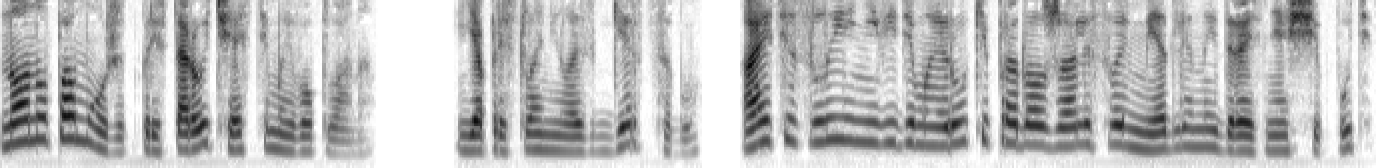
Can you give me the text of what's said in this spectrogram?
но оно поможет при второй части моего плана. Я прислонилась к герцогу, а эти злые невидимые руки продолжали свой медленный дразнящий путь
